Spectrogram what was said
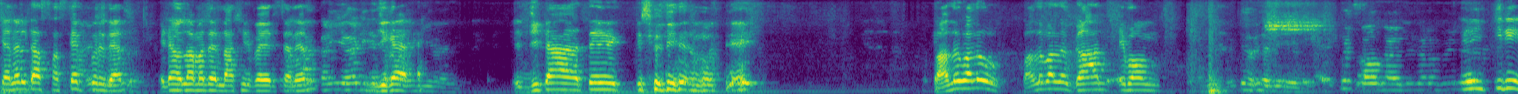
চ্যানেলটা সাবস্ক্রাইব করে দেন। এটা হলো আমাদের নাসির ভাইয়ের চ্যানেল যেটাতে কিছুদিনের মধ্যে ভালো ভালো ভালো ভালো গান এবং এই কিরে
